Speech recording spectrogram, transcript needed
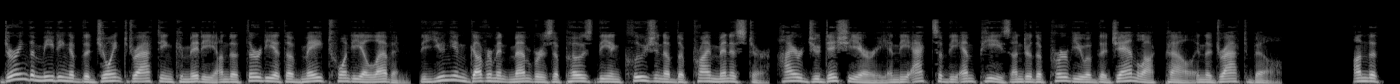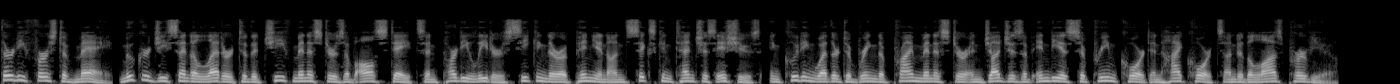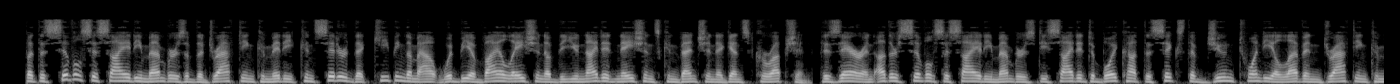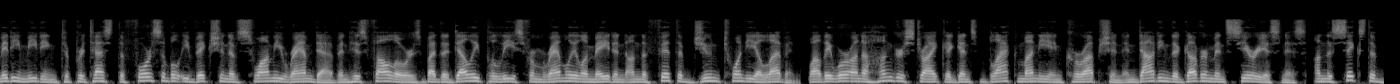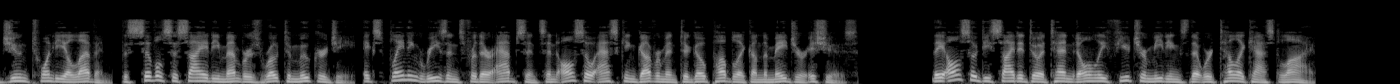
During the meeting of the Joint Drafting Committee on 30 May 2011, the Union government members opposed the inclusion of the Prime Minister, higher judiciary and the acts of the MPs under the purview of the Janlokpal in the draft bill. On 31 May, Mukherjee sent a letter to the chief ministers of all states and party leaders seeking their opinion on six contentious issues, including whether to bring the Prime Minister and judges of India's Supreme Court and High Courts under the law's purview. But the civil society members of the drafting committee considered that keeping them out would be a violation of the United Nations Convention Against Corruption. Hazare and other civil society members decided to boycott the 6 June 2011 drafting committee meeting to protest the forcible eviction of Swami Ramdev and his followers by the Delhi police from Ramlila Maidan on 5 June 2011, while they were on a hunger strike against black money and corruption and doubting the government's seriousness. On 6 June 2011, the civil society members members wrote to Mukherjee, explaining reasons for their absence and also asking government to go public on the major issues. They also decided to attend only future meetings that were telecast live.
